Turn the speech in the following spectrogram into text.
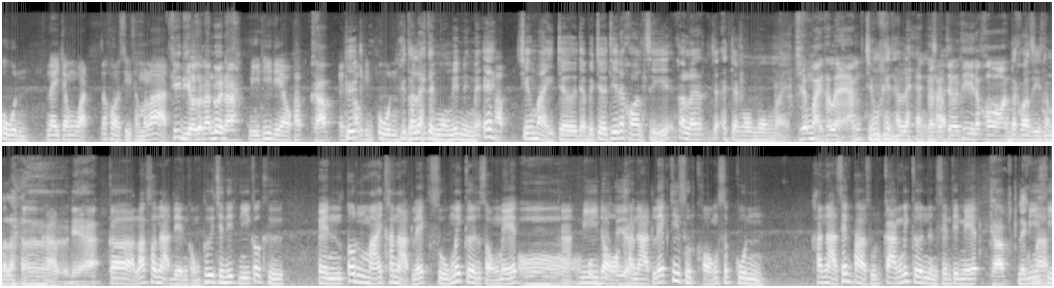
ปูนในจังหวัดนครศรีธรรมราช ที่เดียวเท่านั้นด้วยนะ มีที่เดียวครับ ครับ เป็นคือเขาหินปูน คือตอนแรกจะงงนิดนึงนะเอ๊ะครับ เชียงใหม่เจอแต่ไปเจอที่นครศรีก็เลยจะจะงงๆหน่อยเชียงใหม่แถลงเชียงใหม่แถลงแต่ไปเจอที่นคร นครศรีธรรมราช เอครับ อเนี่ยฮะ ก็ลักษณะเด่นของพืชชนิดนี้ก็คือ เป็นต้นไม้ขนาดเล็กสูงไม่เกิน 2 เมตรอ๋อนะมีดอกขนาดเล็กที่สุดของสกุล ขนาดเส้นผ่าศูนย์กลางไม่เกิน1เซนติเมตรครับ เล็กมีมากสี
